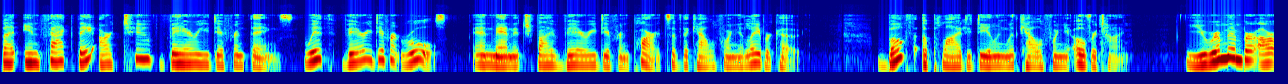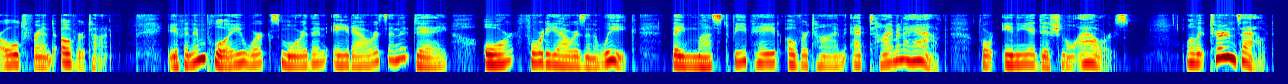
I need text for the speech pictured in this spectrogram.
but in fact they are two very different things with very different rules and managed by very different parts of the California Labor Code. Both apply to dealing with California overtime, you remember our old friend overtime. If an employee works more than eight hours in a day or 40 hours in a week, they must be paid overtime at time and a half for any additional hours. Well, it turns out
